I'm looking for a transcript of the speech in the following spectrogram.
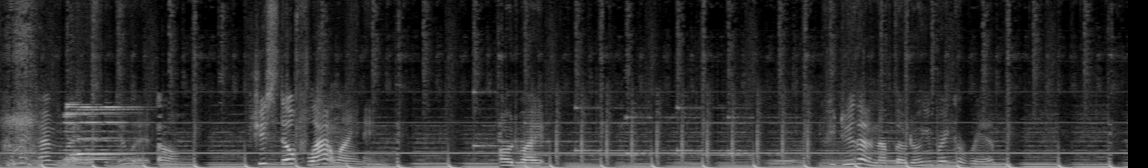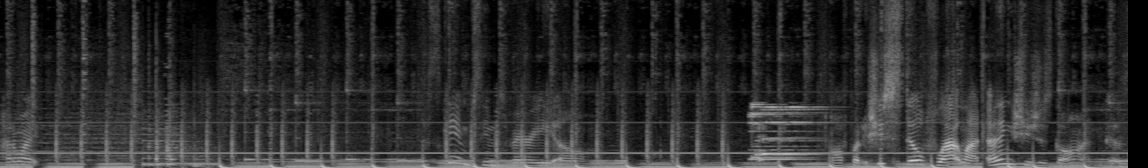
How many times am I supposed to do it? Oh. She's still flatlining. Oh, do I that enough, though, don't you break a rib? How do I... This game seems very, um... Off-putting. She's still flatline. I think she's just gone, because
